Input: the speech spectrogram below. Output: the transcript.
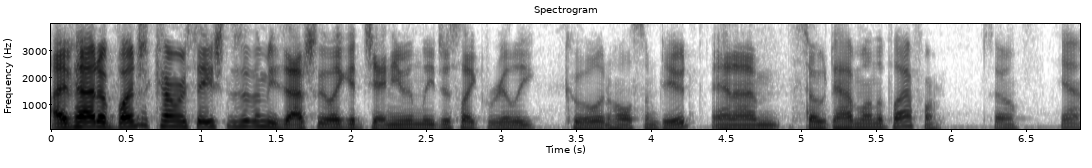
I've had a bunch of conversations with him. He's actually like a genuinely just like really cool and wholesome dude, and I'm stoked to have him on the platform. So yeah.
